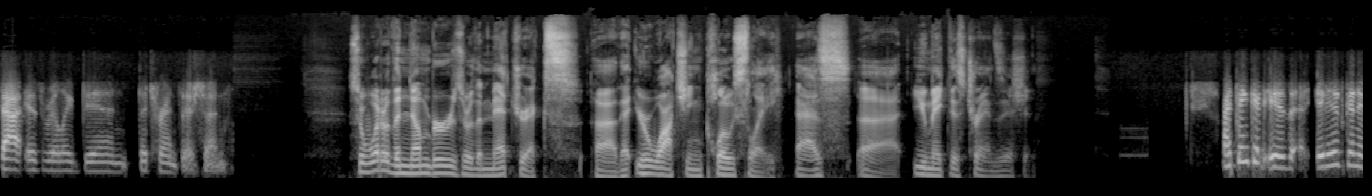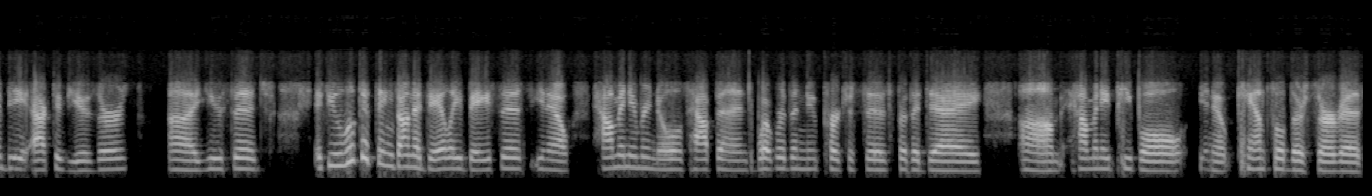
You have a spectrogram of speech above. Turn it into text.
That has really been the transition. So, what are the numbers or the metrics uh, that you're watching closely as uh, you make this transition? I think it is it is going to be active users uh, usage if you look at things on a daily basis, you know, how many renewals happened, what were the new purchases for the day, um, how many people, you know, canceled their service.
